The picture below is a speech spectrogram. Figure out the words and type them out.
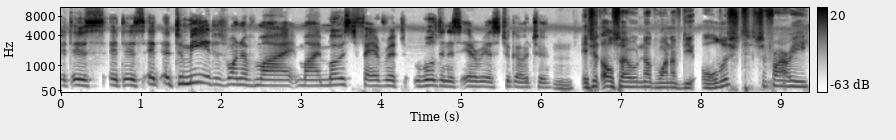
It is. It is. It, to me, it is one of my my most favorite wilderness areas to go to. Mm. Is it also not one of the oldest safari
